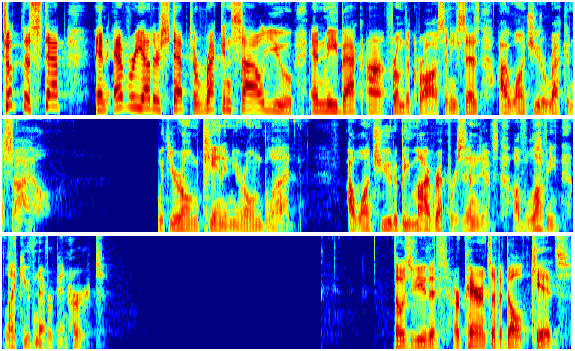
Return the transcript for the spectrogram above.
took the step and every other step to reconcile you and me back on, from the cross. And He says, I want you to reconcile with your own kin and your own blood. I want you to be my representatives of loving like you've never been hurt. Those of you that are parents of adult kids,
